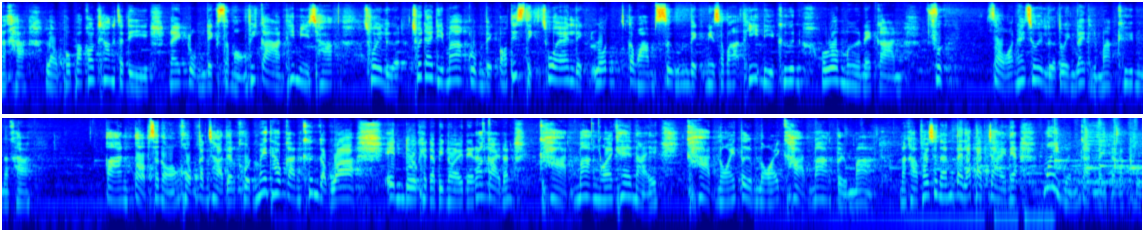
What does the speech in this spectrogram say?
นะคะ เราพบว่าค่อนข้างจะดีในกลุ่มเด็กสมองพิการที่มีชักช่วยเหลือ ช่วยได้ดีมากกลุ่มเด็กออทิสติก ช่วยให้เด็กลดความซึมเด็กมีสมาธิดีขึ้น ร่วมมือในการฝึกสอนให้ช่วยเหลือตัวเองได้ดีมากขึ้นนะคะการตอบสนองของกัญชาแต่ละคนไม่เท่ากันขึ้นกับว่าเอนโดแคนาบินอยในร่างกายนั้น ขาดมากน้อยแค่ไหน ขาดน้อยเติมน้อยขาดมากเติมมากนะคะ เพราะฉะนั้นแต่ละปัจจัยเนี่ยไม่เหมือนกันในแต่ละคน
